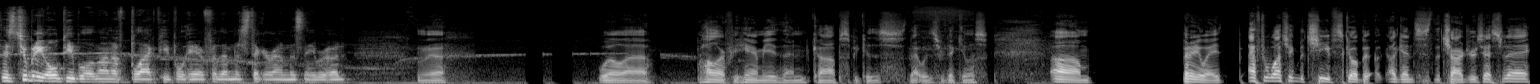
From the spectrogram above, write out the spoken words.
There's too many old people and not enough black people here for them to stick around this neighborhood. yeah. Well, uh, holler if you hear me, then cops, because that was ridiculous. Um, but anyway, after watching the Chiefs go against the Chargers yesterday,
